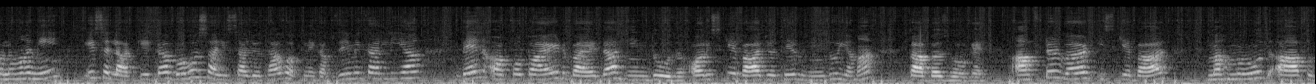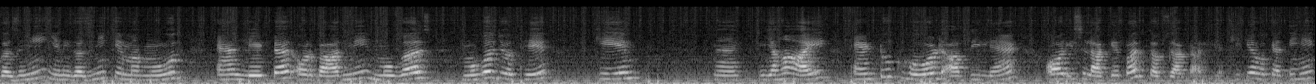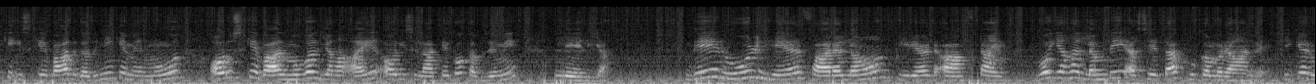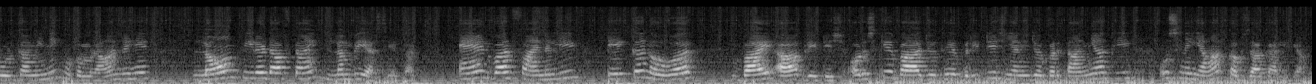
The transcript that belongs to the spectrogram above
उन्होंने इस इलाके का बहुत सा हिस्सा जो था, वो अपने कब्जे में कर लिया then occupied by the Hindus और इसके बाद जो थे हिंदू यहाँ काबज हो गए। आफ्टरवर्ड इसके बाद महमूद ऑफ़ गजनी, यानी गजनी के महमूद एंड लेटर और बाद में मुगल मुगल जो थे के यहाँ आए and took hold of the land और इस इलाके पर कब्जा कर लिया। ठीक है? वो कहते हैं कि इसके बाद गजनी के महमूद और उसके बाद मुग़ल यहाँ आए और इस इलाके को कब्जे में ले लिया। They ruled here for a long period of time वो यहाँ लंबे अरसे तक हुक्मरान रहे। ठीक है? रूल का मीनिंग हुक्मरान रहे। लॉन्ग पीरियड ऑफ़ टाइम लंबे अरसे तक। And were finally taken over by a British और उसके बाद जो थे ब्रिटिश यानी जो बरतानिया थी, उसने यहाँ कब्जा कर लिया।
